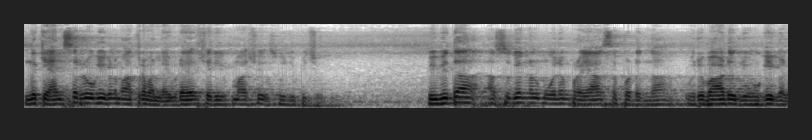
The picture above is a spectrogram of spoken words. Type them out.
ഇന്ന് ക്യാൻസർ രോഗികൾ മാത്രമല്ല ഇവിടെ ഷെരീഫ് മാഷ് സൂചിപ്പിച്ചു. വിവിധ അസുഖങ്ങൾ മൂലം പ്രയാസപ്പെടുന്ന ഒരുപാട് രോഗികൾ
